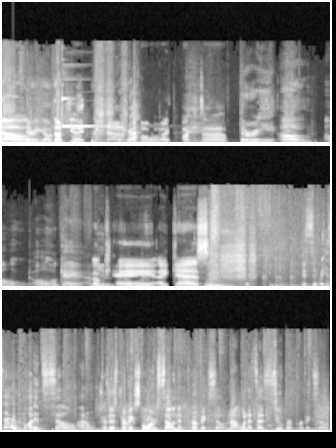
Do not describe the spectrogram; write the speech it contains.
no. There we go. Don't do it. No, I fucked up. 3 Oh. Oh. Oh, okay. I mean, Okay, I guess. Is, super, is that a modded cell? I don't. Because there's perfect form cell and then perfect cell, not one that says super perfect cell.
